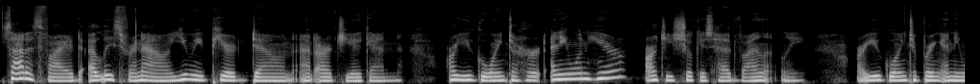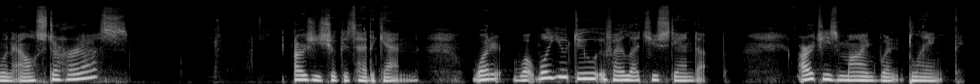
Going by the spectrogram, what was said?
Satisfied, at least for now, Yumi peered down at Archie again. Are you going to hurt anyone here? Archie shook his head violently. Are you going to bring anyone else to hurt us? Archie shook his head again. What what will you do if I let you stand up? Archie's mind went blank.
